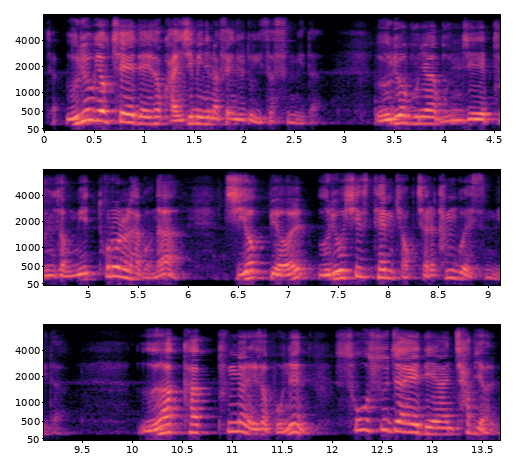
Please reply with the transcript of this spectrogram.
자, 의료 격차에 대해서 관심 있는 학생들도 있었습니다. 의료 분야 문제의 분석 및 토론을 하거나 지역별 의료 시스템 격차를 탐구했습니다. 의학학 측면에서 보는 소수자에 대한 차별,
